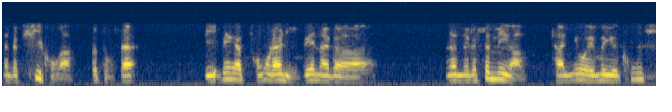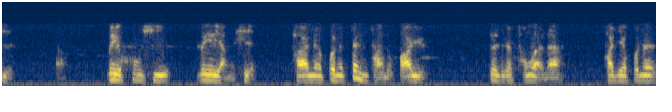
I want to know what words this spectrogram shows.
那个气孔啊都堵塞，里边的虫卵里边那个那那个生命啊，它因为没有空气啊，没有呼吸，没有氧气，它呢不能正常的发育，所以这个虫卵呢，它就不能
